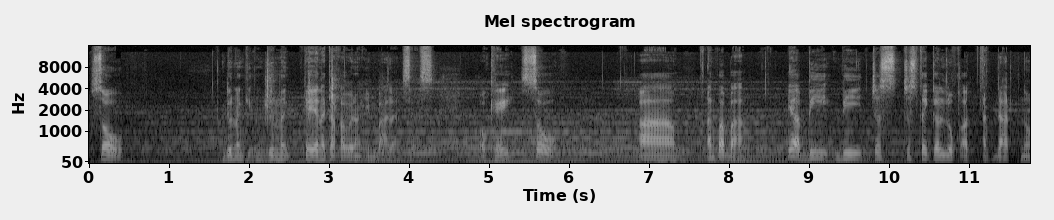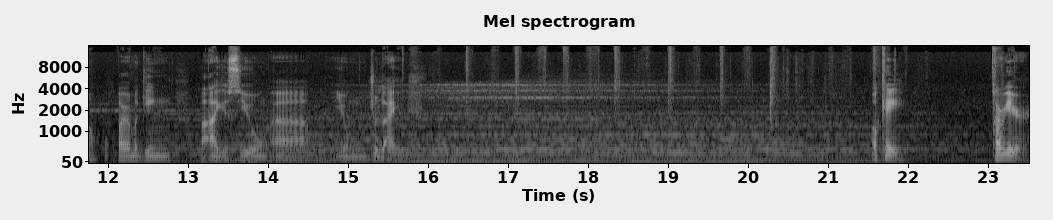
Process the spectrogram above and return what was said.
So doon nag, doon nag, kaya nagkakaroon ng imbalances. Okay? So um ano pa ba? Yeah be be just just take a look at at that no? Para maging maayos yung uh, yung July Okay. Career.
